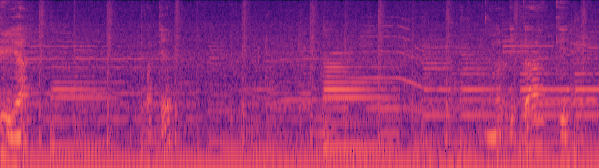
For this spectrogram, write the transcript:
D ya D nomor 3 G G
